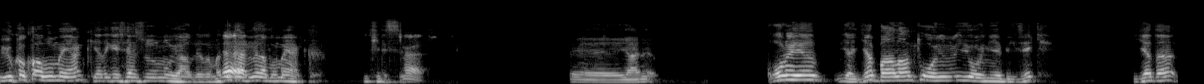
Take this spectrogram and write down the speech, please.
Lukaku Aubameyang ya da geçen sezonu uyarlayalım. Hadi Evet. Werner Aubameyang ikilisi. Evet. Ee, yani oraya ya, ya bağlantı oyununu iyi oynayabilecek ya da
